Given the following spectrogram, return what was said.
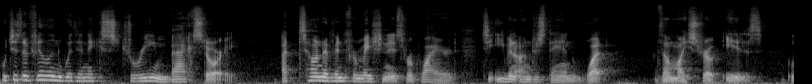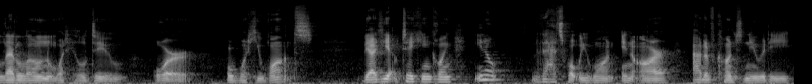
which is a villain with an extreme backstory, a ton of information is required to even understand what the Maestro is, let alone what he'll do or or what he wants. The idea of taking going, you know, that's what we want in our out of continuity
